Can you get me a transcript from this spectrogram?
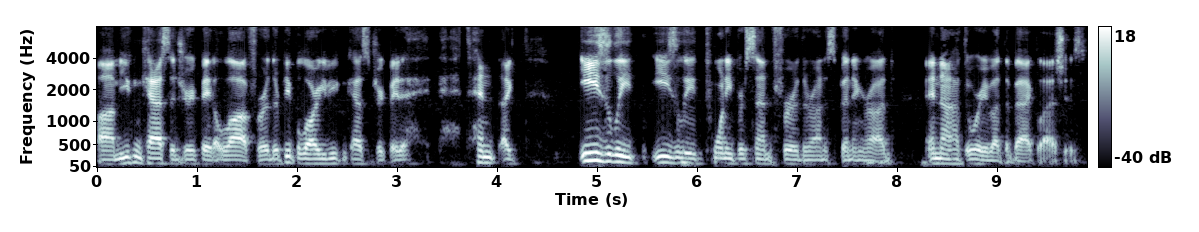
um, you can cast a jerk bait a lot further. People argue you can cast a jerk bait 10, like easily, easily 20% further on a spinning rod and not have to worry about the backlashes.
